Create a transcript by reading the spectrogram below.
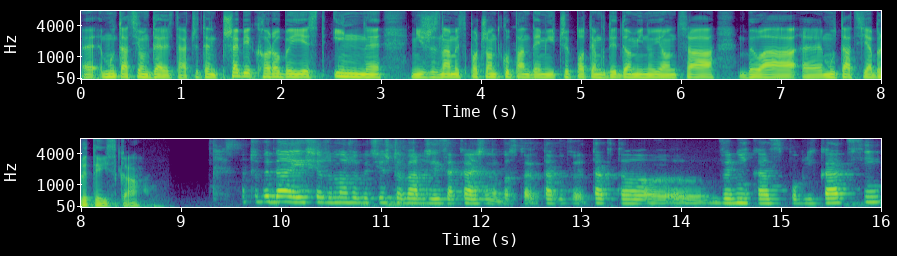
e, mutacją delta? Czy ten przebieg choroby jest inny niż znamy z początku pandemii, czy potem, gdy dominująca była e, mutacja brytyjska? Znaczy wydaje się, że może być jeszcze bardziej zakaźny, bo tak, tak to wynika z publikacji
